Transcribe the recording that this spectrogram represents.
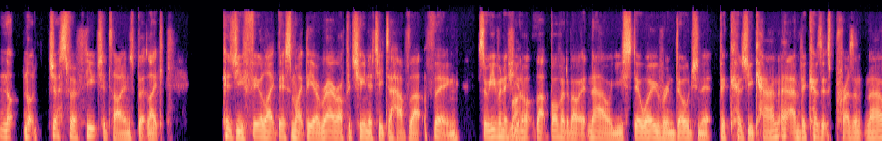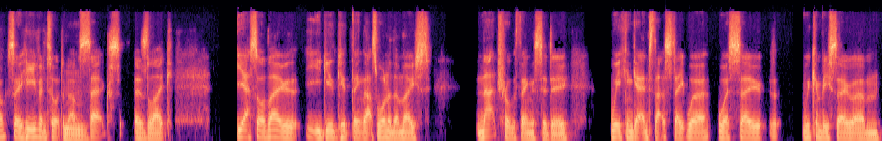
not not just for future times, but like because you feel like this might be a rare opportunity to have that thing. So even if you're not that bothered about it now, you still overindulge in it because you can and because it's present now. So he even talked about Mm. sex as like, yes, although you, you could think that's one of the most natural things to do, we can get into that state where we're so we can be so um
